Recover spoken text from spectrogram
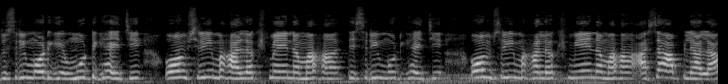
दुसरी मोठ घे मूठ घ्यायची. ओम श्री महालक्ष्मी नमहा तिसरी मूठ घ्यायची. ओम श्री महालक्ष्मी नमहा असं आपल्याला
